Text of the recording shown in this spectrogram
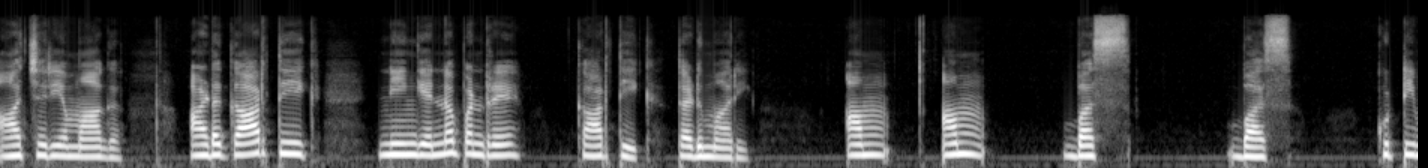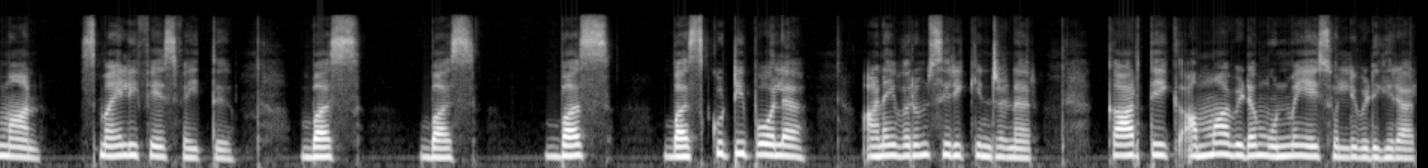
ஆச்சரியமாக அட கார்த்திக் நீங்க என்ன பண்றே? கார்த்திக் தடுமாறி அம் அம் பஸ் பஸ். குட்டிமான் ஸ்மைலி ஃபேஸ் வைத்து பஸ் பஸ் பஸ். பஸ் குட்டி போல அனைவரும் சிரிக்கின்றனர். கார்த்திக் அம்மாவிடம் உண்மையை சொல்லிவிடுகிறார்.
